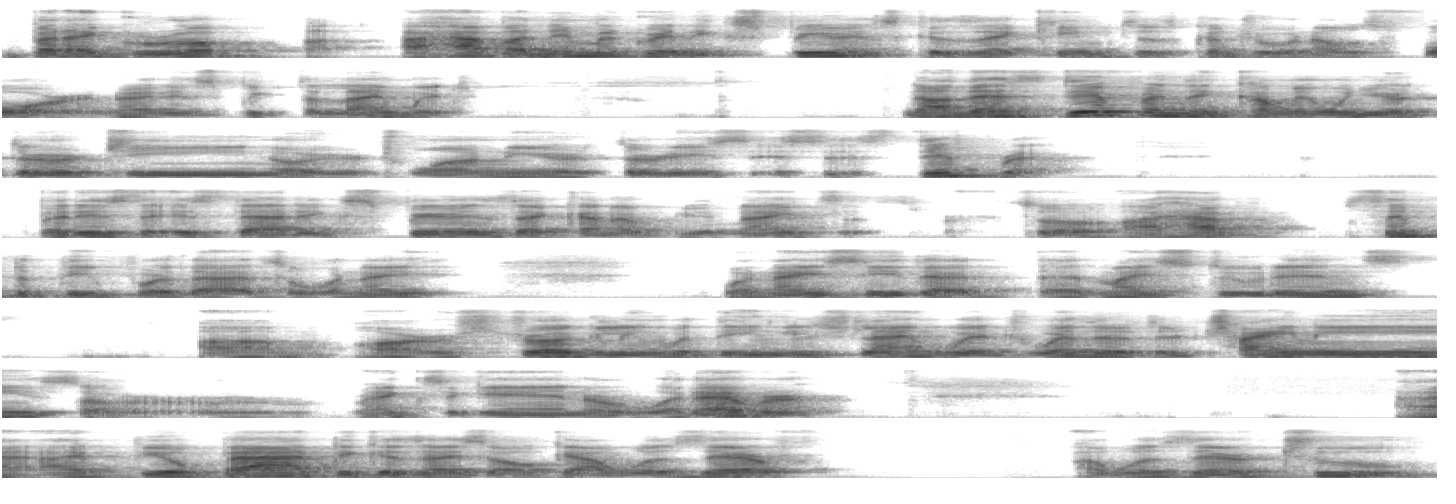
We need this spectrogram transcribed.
but I grew up, I have an immigrant experience because I came to this country when I was four and I didn't speak the language. Now that's different than coming when you're 13 or you're 20 or 30. It's, it's, it's different, but it's, it's that experience that kind of unites us. So I have sympathy for that. So when I when I see that, that my students um, are struggling with the English language, whether they're Chinese or, or Mexican or whatever, I, I, feel bad because I say, okay, I was there, I was there too.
